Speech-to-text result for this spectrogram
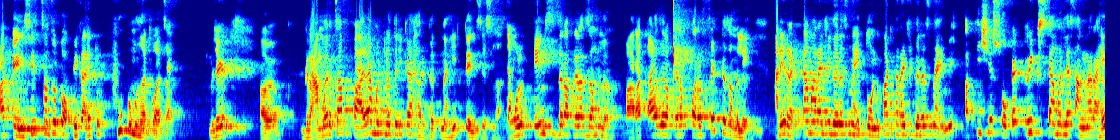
हा टेन्सिसचा जो टॉपिक आहे तो खूप महत्त्वाचा आहे. म्हणजे ग्रामरचा पाया म्हटलं तरी काय हरकत नाही टेन्सेसला. त्यामुळे टेन्स जर आपल्याला जमलं बारा काळ जर आपल्याला परफेक्ट जमले आणि रट्टा मारायची गरज नाही तोंडपाठ करायची गरज नाही मी अतिशय सोप्या ट्रिक्स त्यामधल्या सांगणार आहे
